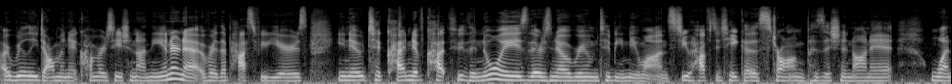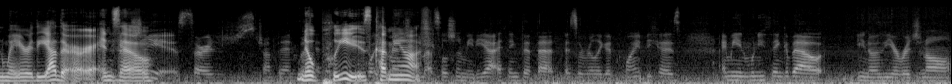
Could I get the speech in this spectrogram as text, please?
a really dominant conversation on the internet over the past few years, you know, to kind of cut through the noise, there's no room to be nuanced. You have to take a strong position on it one way or the other. And so sorry to just jump in. No, please, cut me off. About social media, I think that that is a really good point because, I mean, when you think about you know the original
